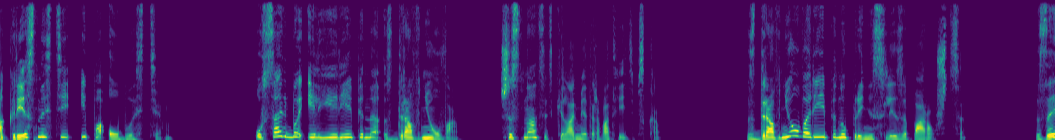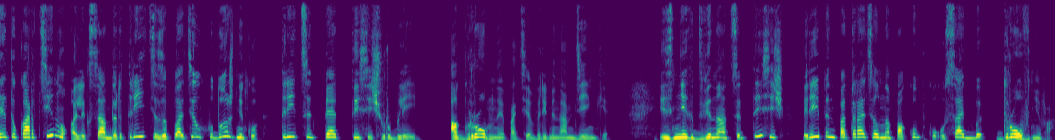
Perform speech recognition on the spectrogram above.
Окрестности и по области. Усадьба Ильи Репина Здравнева, 16 километров от Витебска. Здравнева Репину принесли запорожцы. За эту картину Александр III заплатил художнику 35 тысяч рублей. Огромные по тем временам деньги. Из них 12 тысяч Репин потратил на покупку усадьбы Дровнева.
